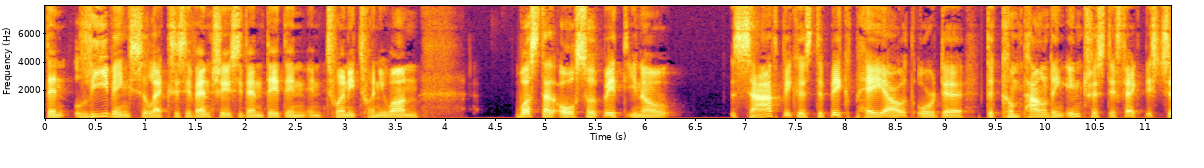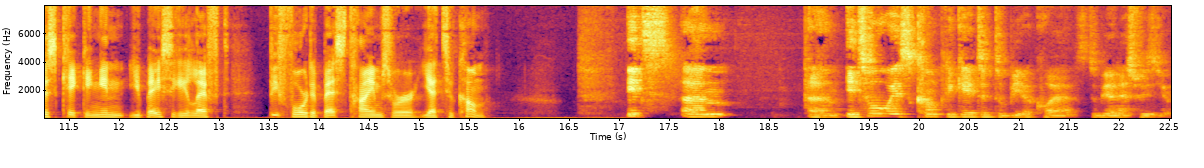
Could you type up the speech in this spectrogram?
then leaving Selexis eventually, as you then did in, in 2021, was that also a bit, you know, sad because the big payout or the the compounding interest effect is just kicking in? You basically left before the best times were yet to come? It's um, um, it's always complicated to be acquired. To be honest with you,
